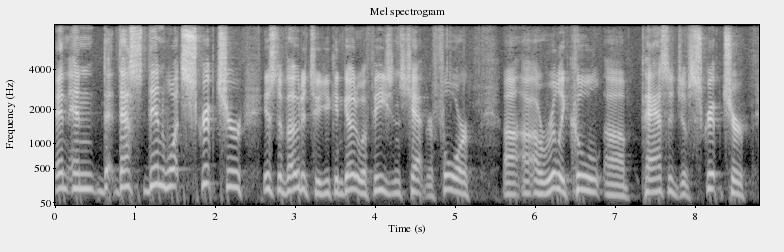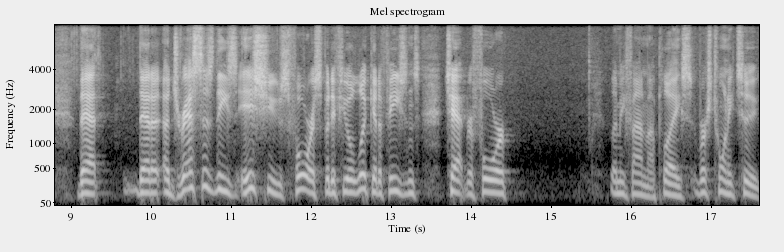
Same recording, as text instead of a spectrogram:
And, and th- that's then what Scripture is devoted to. You can go to Ephesians chapter 4, uh, a, a, really cool uh, passage of Scripture that, that addresses these issues for us. But if you'll look at Ephesians chapter 4, let me find my place, verse 22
